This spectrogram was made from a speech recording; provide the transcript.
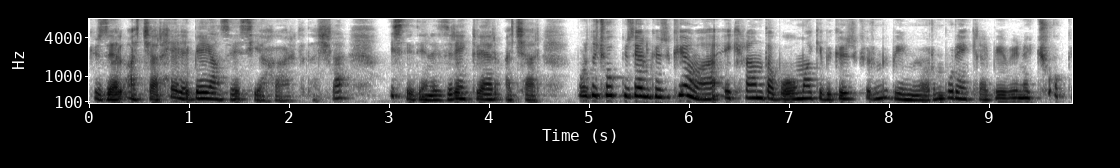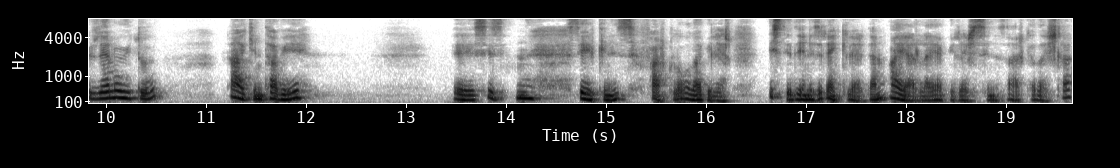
güzel açar. Hele beyaz ve siyah arkadaşlar. İstediğiniz renkler açar. Burada çok güzel gözüküyor ama ekranda boğma gibi gözükür mü bilmiyorum. Bu renkler birbirine çok güzel uydu. Lakin tabii e, sizin zevkiniz farklı olabilir. istediğiniz renklerden ayarlayabilirsiniz arkadaşlar.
